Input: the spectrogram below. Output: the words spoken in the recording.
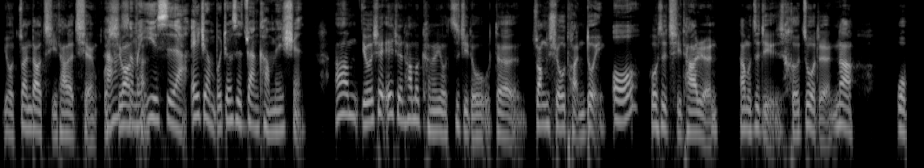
有赚到其他的钱，我希望什么意思啊？agent 不就是赚 commission？啊，有一些 agent 他们可能有自己的的装修团队哦，或是其他人他们自己合作的人那。我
